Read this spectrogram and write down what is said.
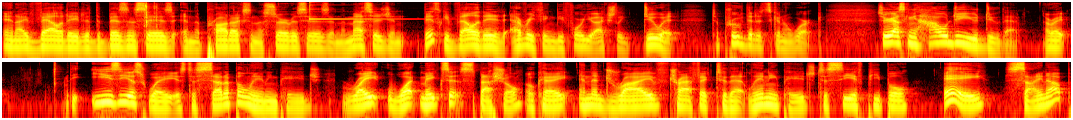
and I validated the businesses and the products and the services and the message and basically validated everything before you actually do it to prove that it's going to work. So you're asking, how do you do that? All right. The easiest way is to set up a landing page, write what makes it special, okay, and then drive traffic to that landing page to see if people A, sign up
